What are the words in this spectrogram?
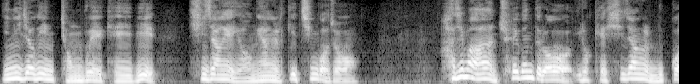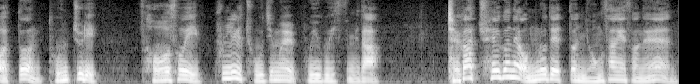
인위적인 정부의 개입이 시장에 영향을 끼친 거죠. 하지만 최근 들어 이렇게 시장을 묶어왔던 돈줄이 서서히 풀릴 조짐을 보이고 있습니다. 제가 최근에 업로드했던 영상에서는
